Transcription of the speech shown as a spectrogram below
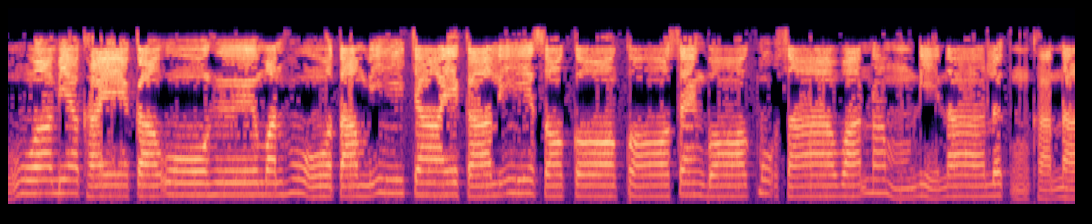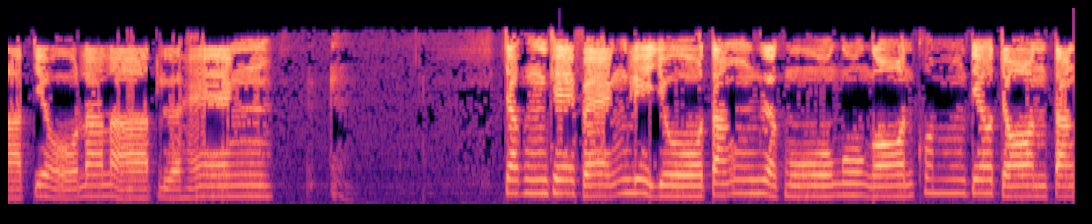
ผัวเมียไข่เก่าฮือมันหูตามมีใจกาลีสอกกอกอแสงบอกมุสาวาน้ำนี่นาเลึกขนาดเจียวลาลาดเหลือแหงจักเคแฝงลี่อยู่ตั้งเงือกหมูงูงอนคนเตียวจอนต่าง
